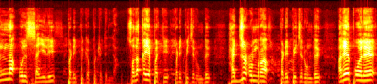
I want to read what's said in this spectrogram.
എന്ന ഒരു ശൈലി പഠിപ്പിക്കപ്പെട്ടിട്ടില്ല. സ്വതക്കയെപ്പറ്റി പഠിപ്പിച്ചിട്ടുണ്ട്. ഹജ്ജ് ഉംറ പഠിപ്പിച്ചിട്ടുണ്ട്. അതേപോലെ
